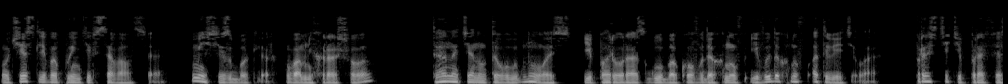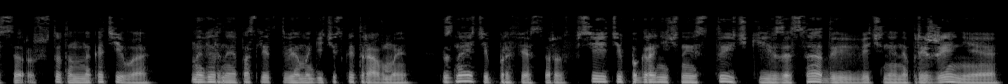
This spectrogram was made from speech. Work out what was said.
Участливо поинтересовался. «Миссис Ботлер, вам нехорошо?» Та натянуто улыбнулась и пару раз глубоко вдохнув и выдохнув ответила. «Простите, профессор, что-то накатило. Наверное, последствия магической травмы. Знаете, профессор, все эти пограничные стычки, засады, вечное напряжение...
